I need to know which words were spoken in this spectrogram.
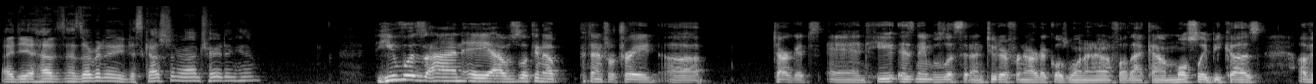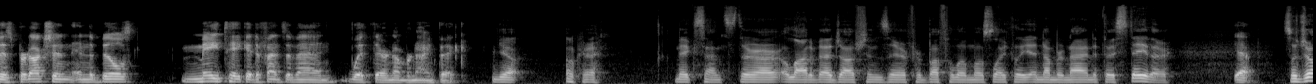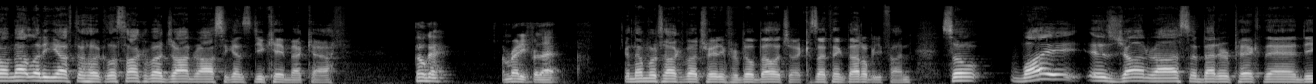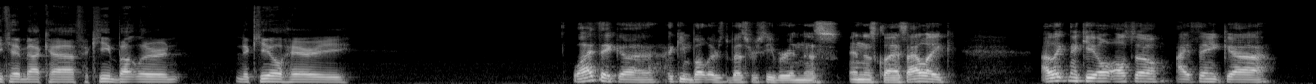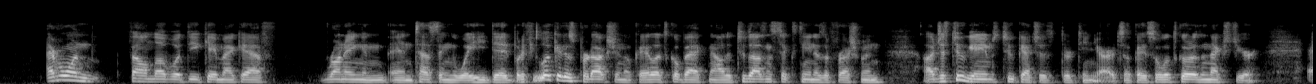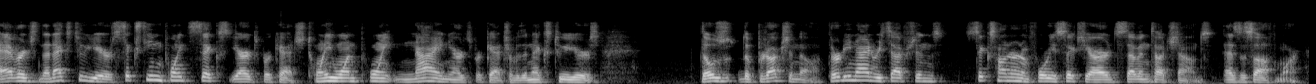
idea. Has has there been any discussion around trading him? He was on a. I was looking up potential trade uh, targets, and he his name was listed on two different articles, one on NFL.com, mostly because of his production. And the Bills may take a defensive end with their number nine pick. Yeah. Okay. Makes sense. There are a lot of edge options there for Buffalo, most likely, at number nine if they stay there. Yeah. So, Joe, I'm not letting you off the hook. Let's talk about John Ross against DK Metcalf. Okay, I'm ready for that. And then we'll talk about trading for Bill Belichick because I think that'll be fun. So, why is John Ross a better pick than DK Metcalf, Hakeem Butler, N'Keal Harry? Well, I think uh, Hakeem Butler is the best receiver in this in this class. I like I like Nikhil also. I think uh, everyone fell in love with DK Metcalf running and, and testing the way he did. But if you look at his production, okay, let's go back now to 2016 as a freshman. Uh, just two games, two catches, 13 yards. Okay, so let's go to the next year. Average the next two years, 16.6 yards per catch, 21.9 yards per catch over the next two years. Those the production though, 39 receptions, 646 yards, seven touchdowns as a sophomore.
